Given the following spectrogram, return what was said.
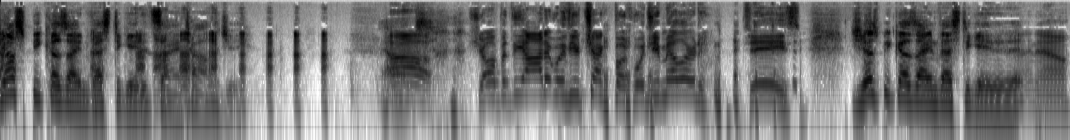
just because I investigated Scientology. Oh, Alex, show up at the audit with your checkbook, would you, Millard? Jeez, just because I investigated it I know.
